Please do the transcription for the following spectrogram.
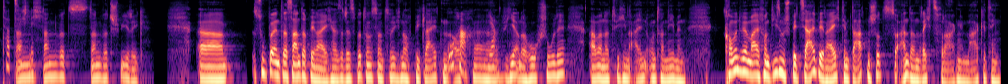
tatsächlich. Dann, dann wird es dann wird's schwierig. Äh, super interessanter Bereich. Also das wird uns natürlich noch begleiten, Oha, auch äh, ja. hier an der Hochschule, aber natürlich in allen Unternehmen. Kommen wir mal von diesem Spezialbereich, dem Datenschutz, zu anderen Rechtsfragen im Marketing.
